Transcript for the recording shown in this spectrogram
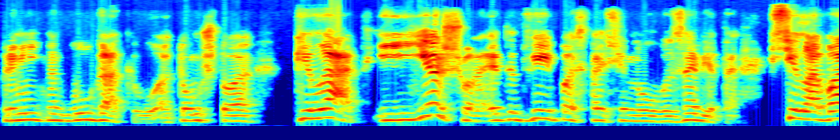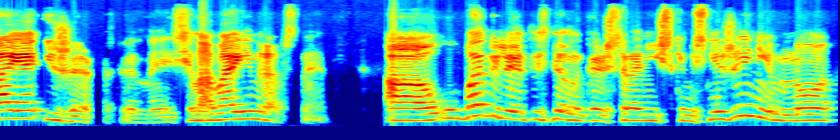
применительно к Булгакову, о том, что Пилат и Иешуа – это две ипостаси Нового Завета – силовая и жертвенная, силовая и нравственная. А у Бабеля это сделано, конечно, с ироническим снижением, но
